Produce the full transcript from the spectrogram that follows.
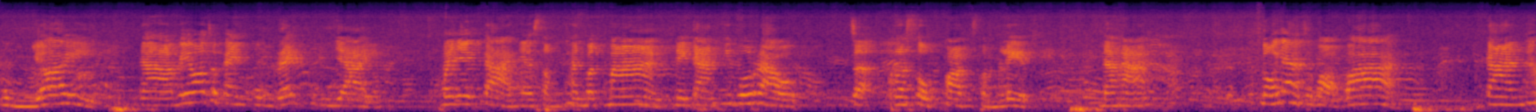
กลุ่มย่อยนะไม่ว่าจะเป็นกลุ่มเล็กกลุ่มใหญ่ บรรยากาศเนี่ยสำคัญมากๆ ในการที่พวกเราจะประสบความสำเร็จนะคะ น้องอยากจะบอกว่าการท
